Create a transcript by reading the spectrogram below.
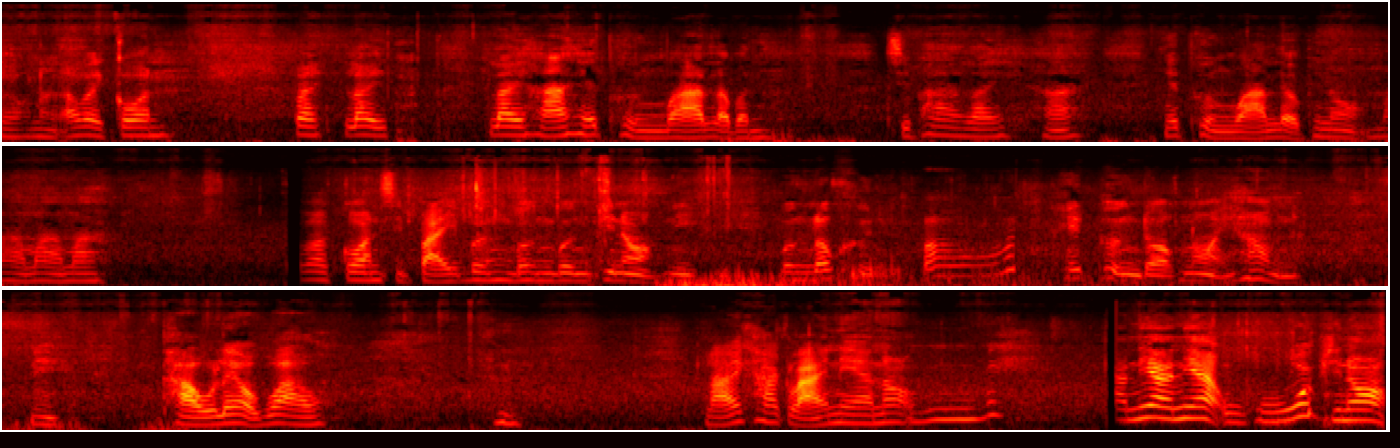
ดอกนั้นเอาไว้ก่อน ไปไล่ไล่หาเห็ดเผิงหวานล้วบันสิพาไล่หา เห็ดเผิงหวานแล้วพี่น้องมามามาว่าก่อนสิไปเบิงเบิงเบิงพี่น้องนี่เบิงแล้วขึ้นป๊อดเห็ดเผิงดอกหน่อยเฮานะนี่เทาแล้วว้าวหลายคักหลายแน่เนาะอันเนี้ยเนี้ยโอ้โหพี่น้อง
